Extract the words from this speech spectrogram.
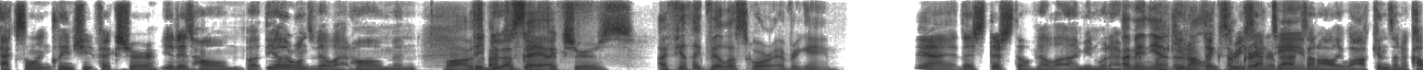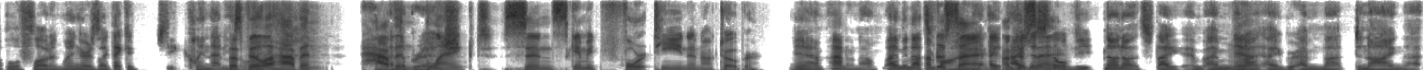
excellent clean sheet fixture. It is home, but the other one's Villa at home, and Well, I was they about do to have say, good I- fixtures. I feel like Villa score every game. Yeah, there's there's still Villa. I mean, whatever. I mean, yeah, like, you don't like, think some three center backs team. on Ollie Watkins and a couple of floating wingers like they could clean that But easily. Villa haven't haven't blanked since game week 14 in October. Yeah, I don't know. I mean, that's I'm just saying. I, I'm I just just still view, no, no. It's I, I'm, I'm Yeah. I, I agree. I'm not denying that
